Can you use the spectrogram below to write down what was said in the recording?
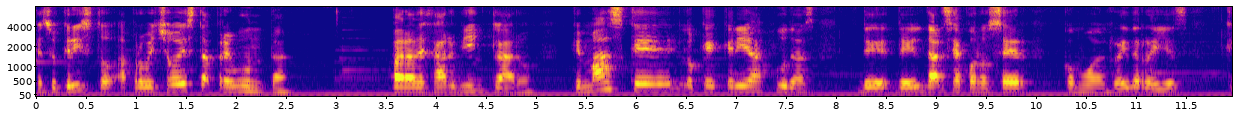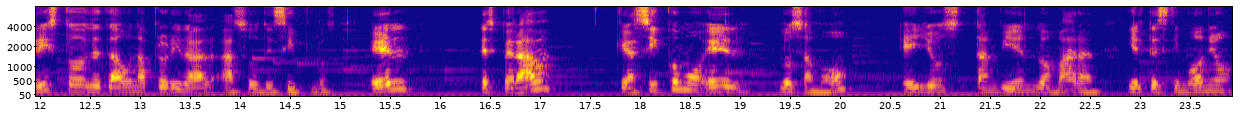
Jesucristo aprovechó esta pregunta para dejar bien claro que más que lo que quería Judas de, él darse a conocer como el rey de reyes, Cristo les da una prioridad a sus discípulos. Él esperaba que así como Él los amó, ellos también lo amaran. Y el testimonio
